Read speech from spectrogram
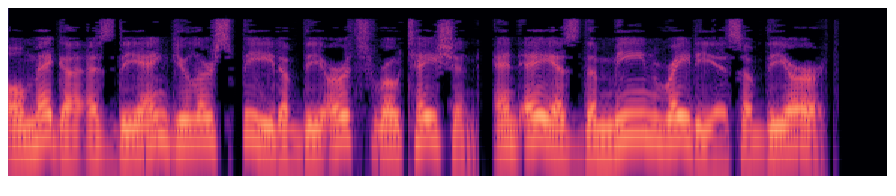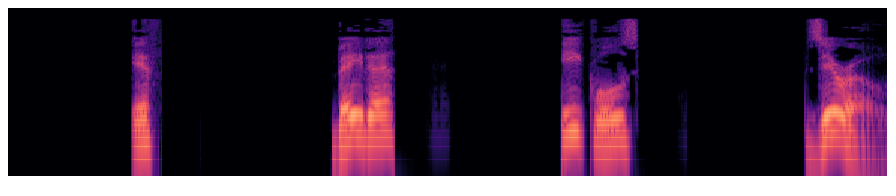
omega is the angular speed of the Earth's rotation, and a is the mean radius of the Earth if beta equals 0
